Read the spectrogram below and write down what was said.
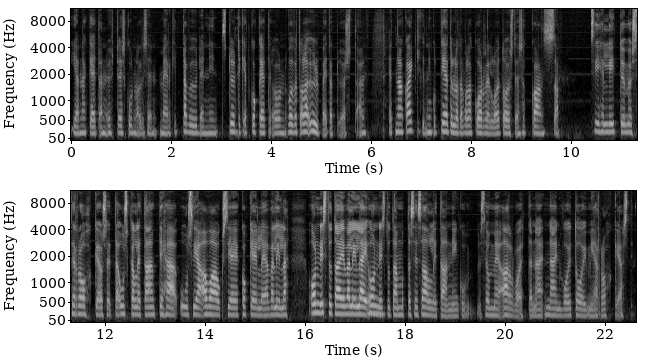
ja näkee tämän yhteiskunnallisen merkittävyyden, niin työntekijät kokee, että on, voivat olla ylpeitä työstään. Että nämä kaikki niin kuin tietyllä tavalla korreloi toistensa kanssa. Siihen liittyy myös se rohkeus, että uskalletaan tehdä uusia avauksia ja kokeilla ja välillä onnistutaan ja välillä ei mm. onnistuta, mutta se sallitaan, niin kuin se on meidän arvo, että näin, näin voi toimia rohkeasti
